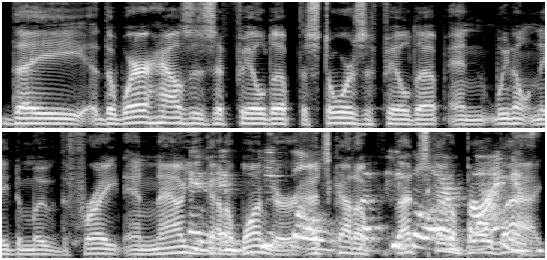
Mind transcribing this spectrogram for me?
They the warehouses have filled up, the stores have filled up, and we don't need to move the freight. And now you got to wonder people, that's got to that's got to blow back.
